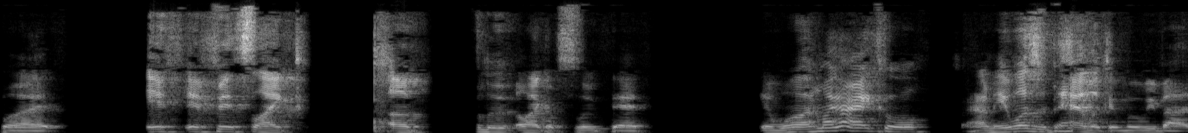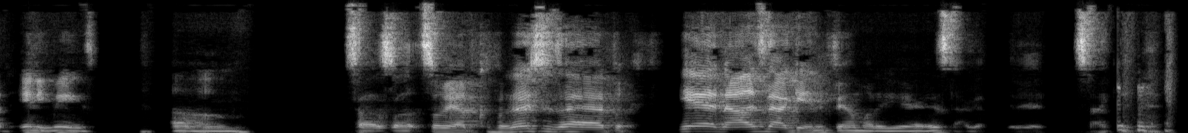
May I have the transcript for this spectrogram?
but if if it's like a fluke, like a fluke that it won, I'm like, all right, cool. I mean, it wasn't a bad looking movie by any means. Um, so, so, so yeah, production's that, but yeah, no, it's not getting film of the year. It's not it. It's not.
